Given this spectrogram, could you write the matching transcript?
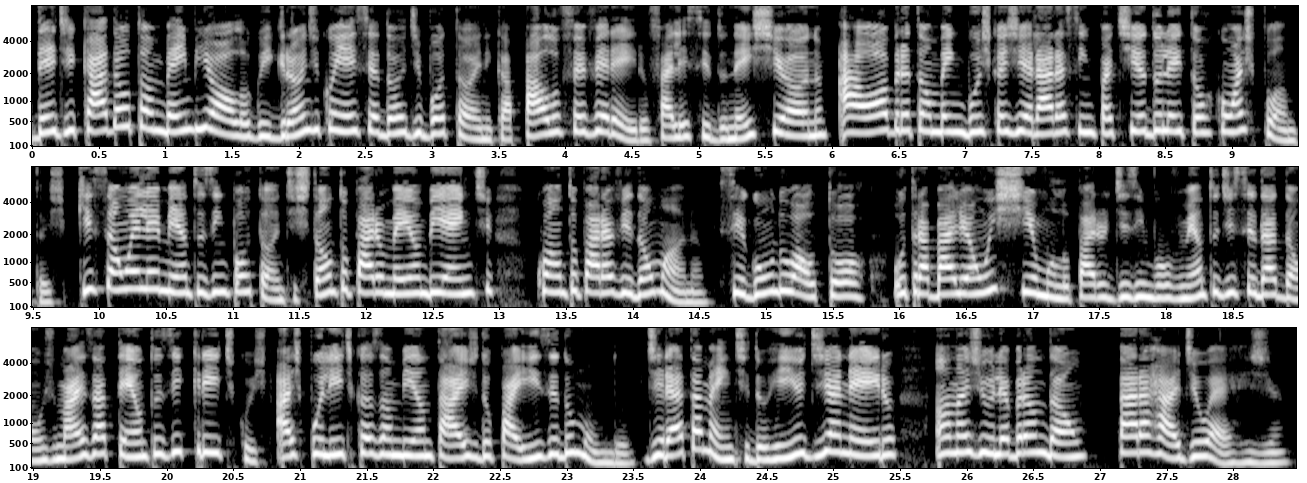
Dedicada ao também biólogo e grande conhecedor de botânica Paulo Fevereiro, falecido neste ano, a obra também busca gerar a simpatia do leitor com as plantas, que são elementos importantes tanto para o meio ambiente quanto para a vida humana. Segundo o autor, o trabalho é um estímulo para o desenvolvimento de cidadãos mais atentos e críticos às políticas ambientais do país e do mundo. Diretamente do Rio de Janeiro, Ana Júlia Brandão, para a Rádio UERJ.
